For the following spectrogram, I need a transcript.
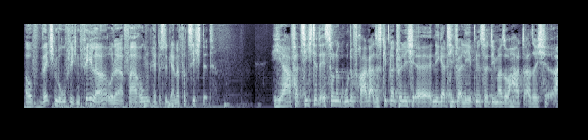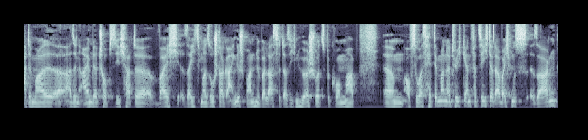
Auf welchen beruflichen Fehler oder Erfahrungen hättest du gerne verzichtet? Ja, verzichtet ist so eine gute Frage. Also es gibt natürlich äh, negative Erlebnisse, die man so hat. Also ich hatte mal, äh, also in einem der Jobs, die ich hatte, war ich, sage ich jetzt mal, so stark eingespannt und überlastet, dass ich einen Hörschutz bekommen habe. Ähm, auf sowas hätte man natürlich gern verzichtet, aber ich muss sagen,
